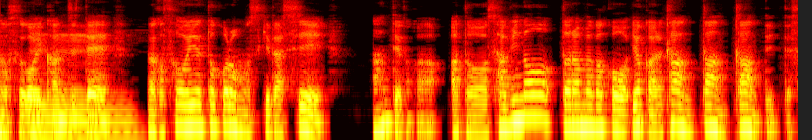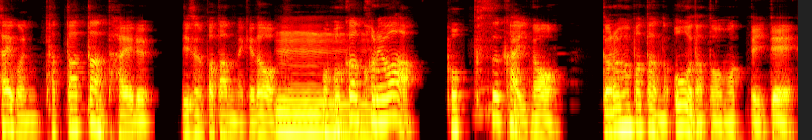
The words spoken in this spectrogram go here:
をすごい感じて、うんなんかそういうところも好きだし、なんていうのかな。あと、サビのドラムがこう、よくあるタンタンタンって言って、最後にタッタッタンって入るリズムパターンだけど、僕はこれは、ポップス界のドラムパターンの王だと思っていて、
